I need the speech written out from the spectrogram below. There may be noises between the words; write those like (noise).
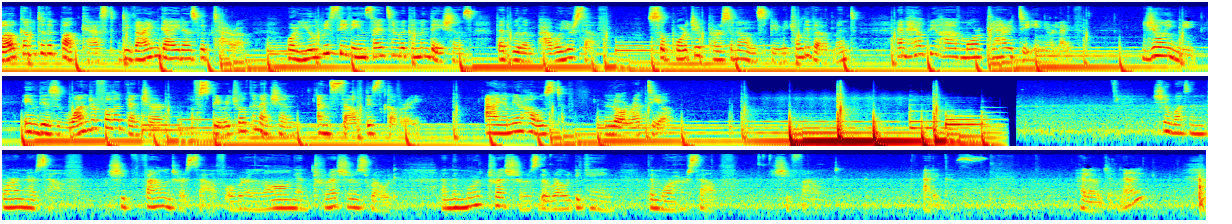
Welcome to the podcast Divine Guidance with Tarot, where you'll receive insights and recommendations that will empower yourself, support your personal and spiritual development, and help you have more clarity in your life. Join me in this wonderful adventure of spiritual connection and self discovery. I am your host, Laura Tio. She wasn't born herself. She found herself over a long and treacherous road, and the more treacherous the road became, the more herself she found. Atticus. Hello, Gemini.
